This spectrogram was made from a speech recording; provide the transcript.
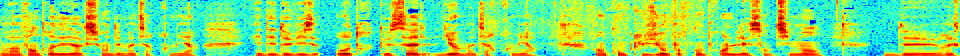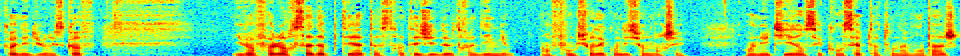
on va vendre des actions, des matières premières et des devises autres que celles liées aux matières premières. En conclusion, pour comprendre les sentiments de risk-on et du risk-off, il va falloir s'adapter à ta stratégie de trading en fonction des conditions de marché. En utilisant ces concepts à ton avantage,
